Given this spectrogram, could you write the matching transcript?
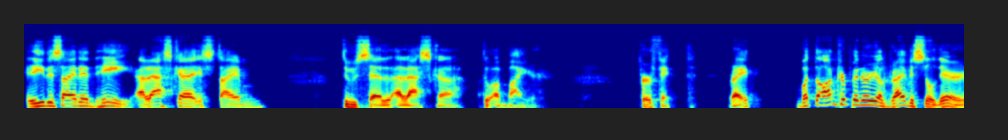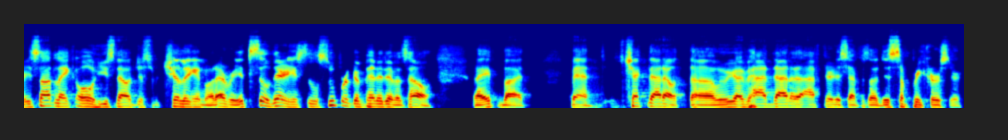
He decided, hey, Alaska is time to sell Alaska to a buyer perfect, right? But the entrepreneurial drive is still there. It's not like, oh, he's now just chilling and whatever. It's still there. He's still super competitive as hell, right? But man, check that out. Uh, I've had that after this episode. This is a precursor.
